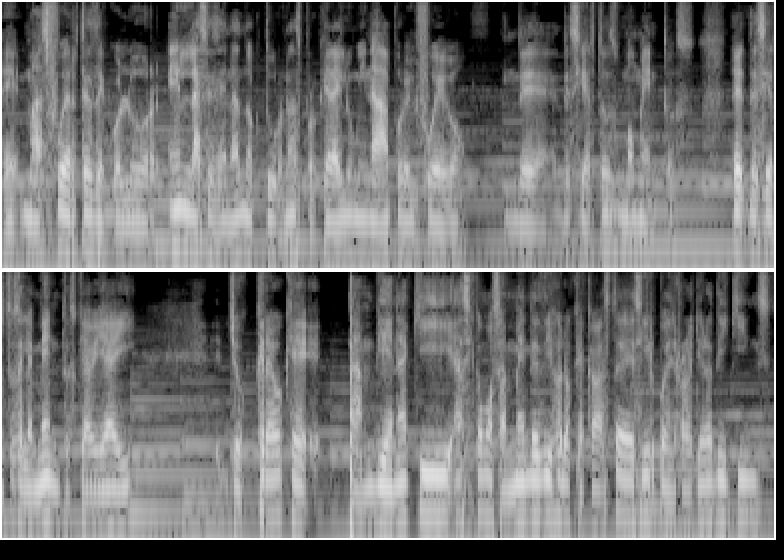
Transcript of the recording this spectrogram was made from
eh, más fuertes de color en las escenas nocturnas porque era iluminada por el fuego de, ciertos momentos, de, ciertos elementos que había ahí. Yo creo que también aquí, así como Sam Mendes dijo lo que acabaste de decir, pues Roger Dickens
